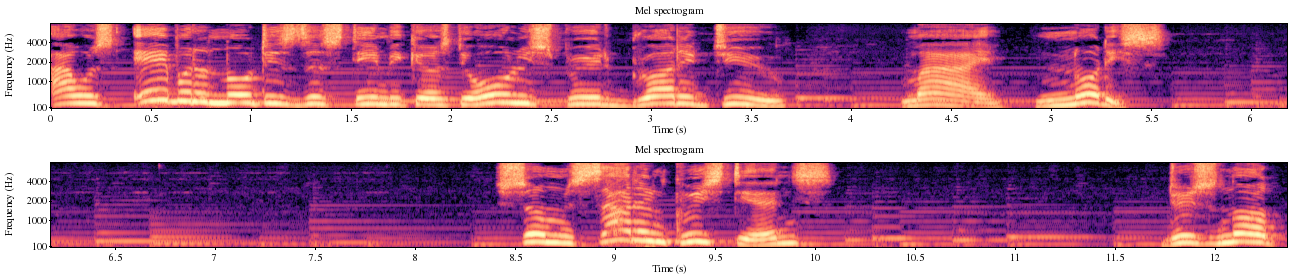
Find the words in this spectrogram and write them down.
I was able to notice this thing because the Holy Spirit brought it to my notice some certain Christians does not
